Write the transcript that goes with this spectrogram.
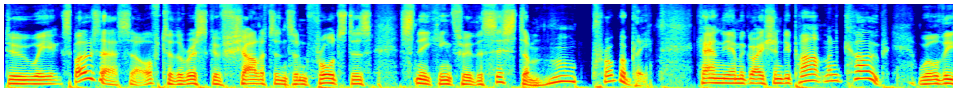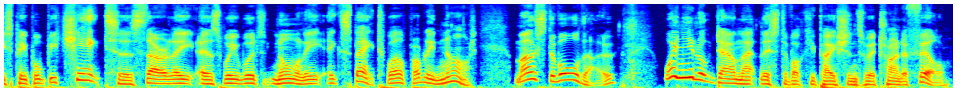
do we expose ourselves to the risk of charlatans and fraudsters sneaking through the system? Hmm, probably. Can the immigration department cope? Will these people be checked as thoroughly as we would normally expect? Well, probably not. Most of all, though, when you look down that list of occupations we're trying to fill,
